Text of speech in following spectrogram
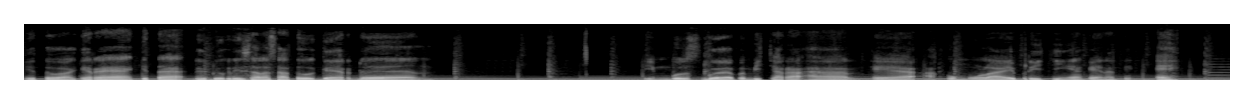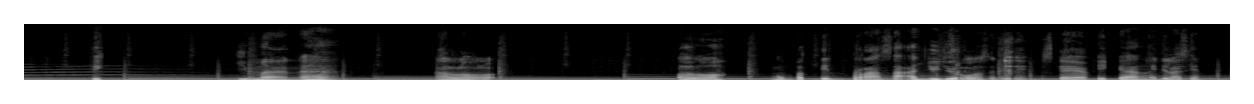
gitu akhirnya kita duduk di salah satu garden. Timbul sebuah pembicaraan kayak aku mulai bridgingnya kayak nanti eh Fik gimana kalau lo ngumpetin perasaan jujur lo sendiri? Terus kayak Vika ngejelasin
